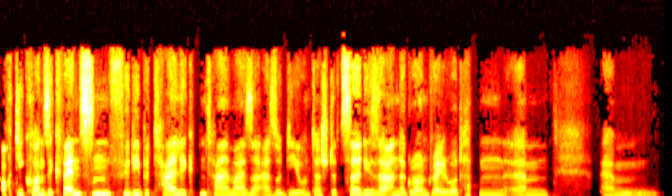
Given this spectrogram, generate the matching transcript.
auch die Konsequenzen für die Beteiligten teilweise. Also die Unterstützer dieser Underground Railroad hatten ähm, ähm,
